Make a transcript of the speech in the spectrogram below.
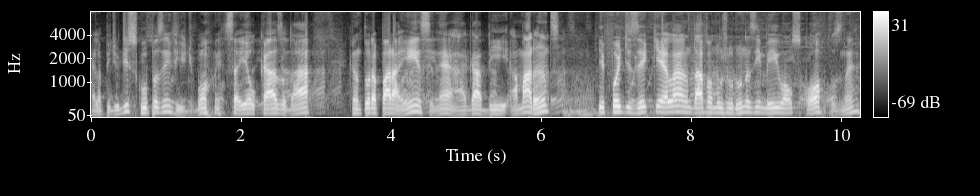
Ela pediu desculpas em vídeo. Bom, esse aí é o caso da cantora paraense, né, a Gabi Amarantos, que foi dizer que ela andava no Jurunas em meio aos corpos, né,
